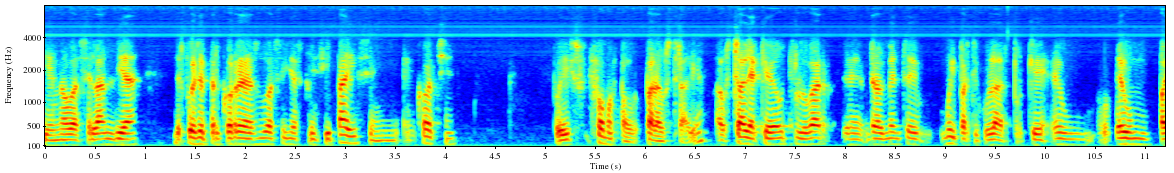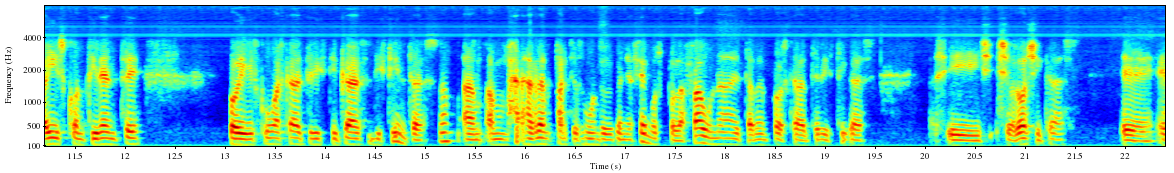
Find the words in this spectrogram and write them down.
E en Nova Zelandia, despois de percorrer as dúas illas principais en, en coche, pois fomos para Australia. Australia que é outro lugar eh, realmente moi particular, porque é un, é un país continente pois con unhas características distintas no? a, a, a gran parte do mundo que coñecemos pola fauna e tamén polas características así xeolóxicas eh, e,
